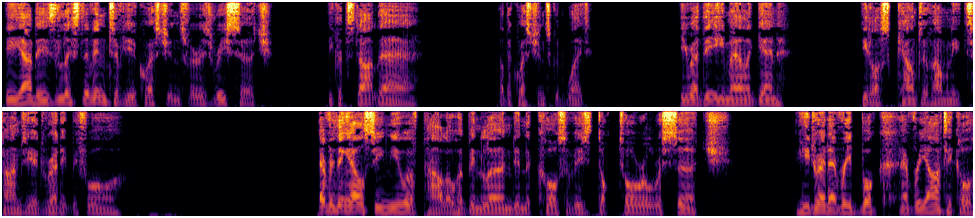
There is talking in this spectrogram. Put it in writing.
He had his list of interview questions for his research. He could start there. Other questions could wait. He read the email again. He lost count of how many times he had read it before. Everything else he knew of Paolo had been learned in the course of his doctoral research. He'd read every book, every article,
